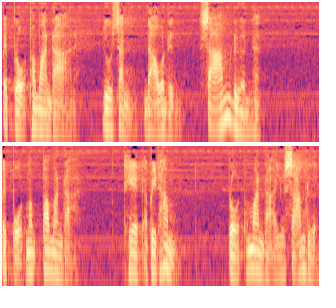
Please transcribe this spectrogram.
ไปโปรดพระมารดาเนี่ยอยู่สั้นดาวดึงสามเดือนฮะไปโปรดพระมารดา เทศอภิธรรม โปรดพระมารดาอยู่สามเดือน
